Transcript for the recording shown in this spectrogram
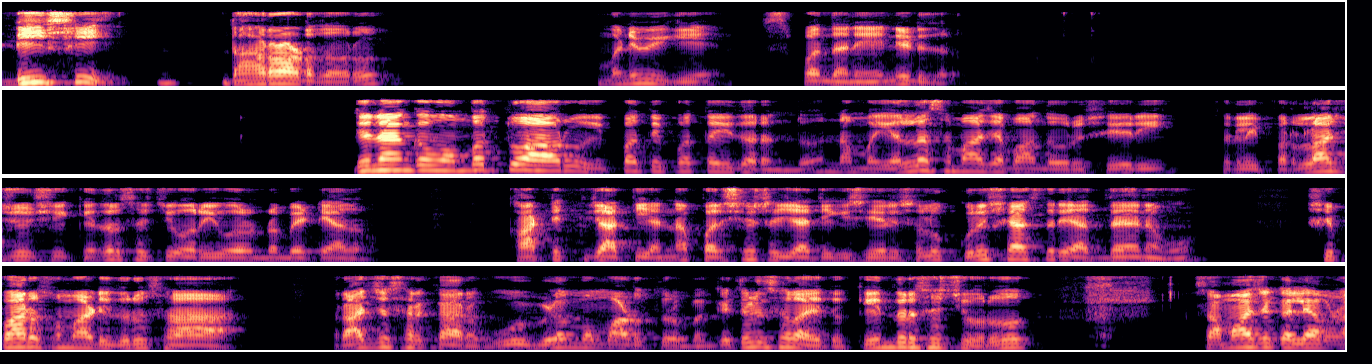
ಡಿಸಿ ಧಾರವಾಡದವರು ಮನವಿಗೆ ಸ್ಪಂದನೆ ನೀಡಿದರು. ದಿನಾಂಕ ಒಂಬತ್ತು ಆರು ಇಪ್ಪತ್ತು ಇಪ್ಪತ್ತೈದರಂದು ನಮ್ಮ ಎಲ್ಲ ಸಮಾಜ ಬಾಂಧವರು ಸೇರಿ ಶ್ರೀ ಪ್ರಹ್ಲಾದ್ ಜೋಶಿ ಕೇಂದ್ರ ಸಚಿವರು ಇವರನ್ನು ಭೇಟಿಯಾದರು. ಕಾಟಿಕ್ ಜಾತಿಯನ್ನ ಪರಿಶಿಷ್ಟ ಜಾತಿಗೆ ಸೇರಿಸಲು ಕುಲಶಾಸ್ತ್ರಿ ಅಧ್ಯಯನವು ಶಿಫಾರಸು ಮಾಡಿದರೂ ಸಹ ರಾಜ್ಯ ಸರ್ಕಾರವು ವಿಳಂಬ ಮಾಡುತ್ತಿರುವ ಬಗ್ಗೆ ತಿಳಿಸಲಾಯಿತು. ಕೇಂದ್ರ ಸಚಿವರು ಸಮಾಜ ಕಲ್ಯಾಣ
